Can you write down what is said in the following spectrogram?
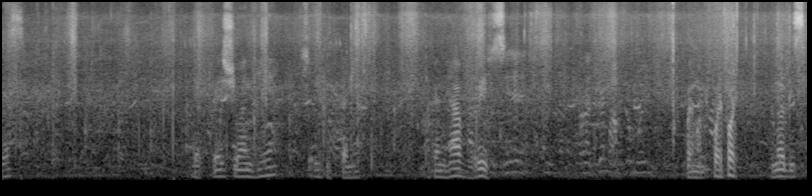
Yes the fresh one here so it can it can have reefs. Pole, pole, pole. You know this.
